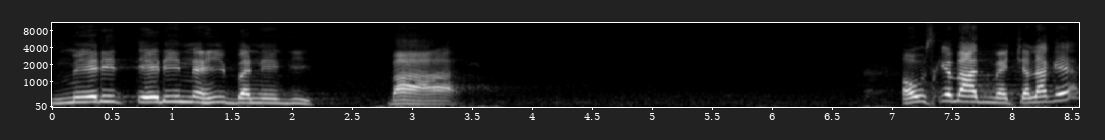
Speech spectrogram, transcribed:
मेरी तेरी नहीं बनेगी बात। और उसके बाद मैं चला गया।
